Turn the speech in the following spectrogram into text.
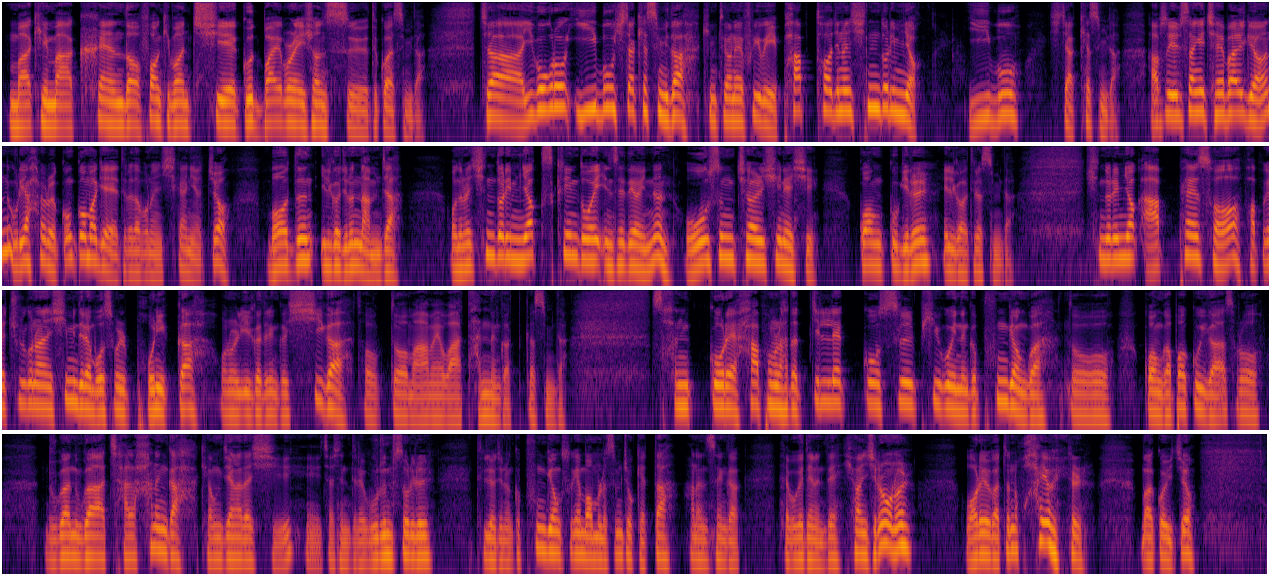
Marky Mark and the Funky Bunch의 Good Vibrations 듣고 왔습니다. 자, 이 곡으로 2부 시작했습니다. 김태훈의 프리웨이 팝 터지는 신도림역 2부 시작했습니다. 앞서 일상의 재발견, 우리 하루를 꼼꼼하게 들여다보는 시간이었죠. 뭐든 읽어주는 남자. 오늘은 신도림역 스크린도어에 인쇄되어 있는 오승철 시인의 시 꿩꾸기를 읽어드렸습니다. 신도림역 앞에서 바쁘게 출근하는 시민들의 모습을 보니까 오늘 읽어드린 그 시가 더욱더 마음에 와 닿는 것 같습니다. 산골에 하품을 하듯 찔레꽃을 피우고 있는 그 풍경과 또 꿩과 뻐꾸기가 서로 누가 누가 잘 하는가 경쟁하듯이 자신들의 울음소리를 들려주는 그 풍경 속에 머물렀으면 좋겠다 하는 생각 해보게 되는데 현실은 오늘 월요일 같은 화요일을 맞고 있죠.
